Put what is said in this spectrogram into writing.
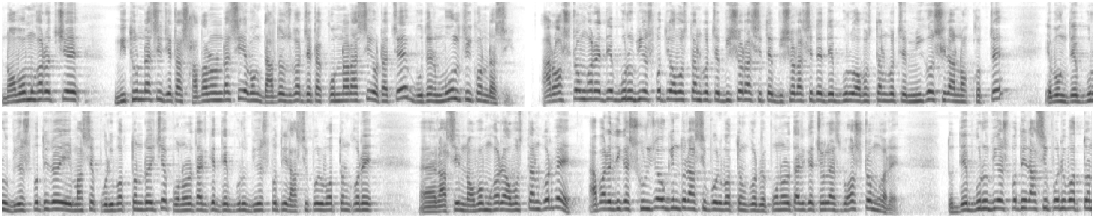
নবম ঘর হচ্ছে মিথুন রাশি, যেটা সাধারণ রাশি, এবং দ্বাদশ ঘর যেটা কন্যা রাশি, ওটা হচ্ছে বুধের মূল ত্রিকোণ রাশি। আর অষ্টম ঘরে দেবগুরু বৃহস্পতি অবস্থান করছে বিশ্ব রাশিতে। বিশ্ব রাশিতে দেবগুরু অবস্থান করছে মৃগশিরা নক্ষত্রে এবং দেবগুরু বৃহস্পতিরও এই মাসে পরিবর্তন রয়েছে। পনেরো তারিখে দেবগুরু বৃহস্পতি রাশি পরিবর্তন করে রাশির নবম ঘরে অবস্থান করবে, আবার এদিকে সূর্যও কিন্তু রাশি পরিবর্তন করবে, পনেরো তারিখে চলে আসবে অষ্টম ঘরে। তো দেবগুরু বৃহস্পতি রাশি পরিবর্তন,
